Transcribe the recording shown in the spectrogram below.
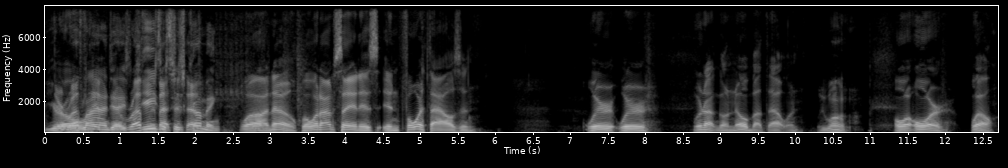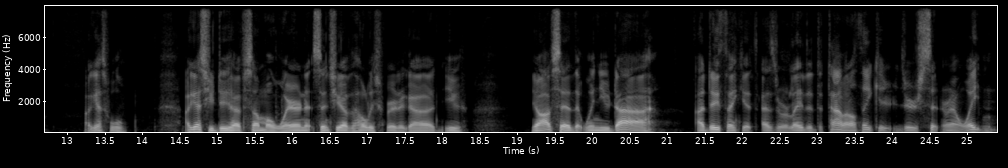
your old roughly- line, they're Jason, Jesus is 2,000. coming. Well, I know, but what I'm saying is, in four thousand, we're we're we're not going to know about that one, we won't. or or well, I guess we'll. I guess you do have some awareness since you have the Holy Spirit of God. You, you know, I've said that when you die, I do think it as related to time. I don't think you're, you're sitting around waiting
